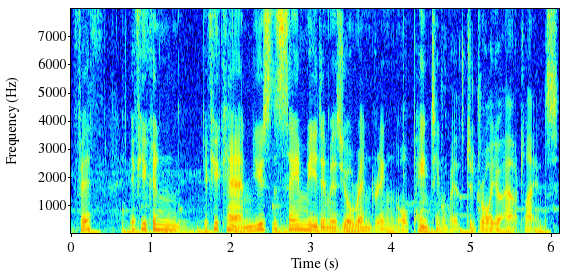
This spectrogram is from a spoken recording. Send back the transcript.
Fifth, if you can if you can, use the same medium as you're rendering or painting with to draw your outlines.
